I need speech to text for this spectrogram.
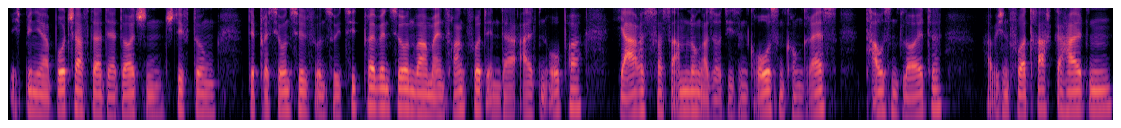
ich bin ja Botschafter der Deutschen Stiftung Depressionshilfe und Suizidprävention, war mal in Frankfurt in der Alten Oper Jahresversammlung, also diesen großen Kongress, 1000 Leute, habe ich einen Vortrag gehalten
